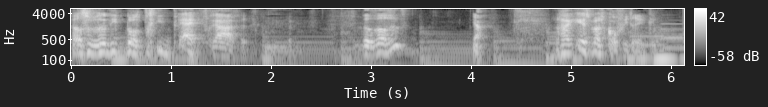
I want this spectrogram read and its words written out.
als we er niet nog drie bij vragen. Dat was het? Ja. Dan ga ik eerst maar eens koffie drinken.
